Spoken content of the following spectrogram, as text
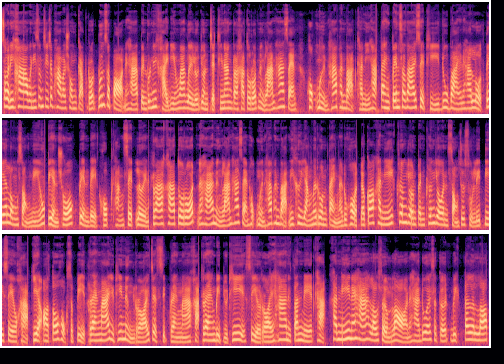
สวัสดีค่ะ วันนี้ส้มจีจะพามาชมกับรถรุ่นสปอร์ตนะคะ เป็นรุ่นที่ขายดีมากเลย รถยนต์ 7 ที่นั่งราคาตัวรถ1 5 6 5 0 0 0 บาทคันนี้ค่ะ แต่งเป็นสไตล์เศรษฐีดูไบนะคะ โหลดเตี้ยลง 2 นิ้ว เปลี่ยนโชคเปลี่ยนเบรกครบทั้งเซ็ตเลย ราคาตัวรถนะคะ1 5 6 5 0 0 0 บาท นี่คือยังไม่รวมแต่งนะทุกคน แล้วก็คันนี้เครื่องยนต์เป็นเครื่องยนต์ 2.0 ลิตรดีเซลค่ะ เกียร์ออโต้ 6 สปีด แรงม้าอยู่ที่ 170 แรงม้าค่ะ แรงบิดอยู่ที่ 405 นิวตันเมตรค่ะ คันนี้นะคะเราเสริมหล่อนะคะด้วยสเกิร์ตวิกเตอร์รอบ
